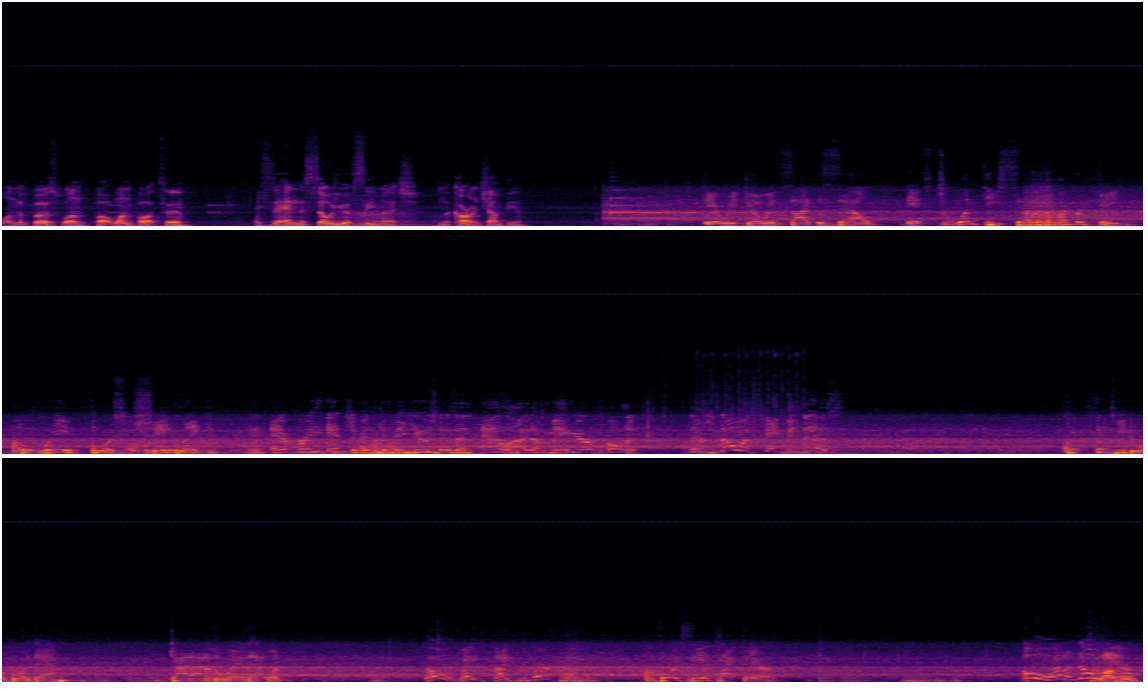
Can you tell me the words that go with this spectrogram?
Won the first one, part one, part two. This is a Hell in a Cell UFC match. I'm the current champion. Here we go inside the cell. It's 2,700 feet of reinforced chain link. And every inch of it can be used as an ally to maim your opponent. There's no escaping this. Quick thinking to avoid that. Got out of the way of that one. Oh, wait, nice reversal. Avoids the impact there. Oh, out of My nowhere.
